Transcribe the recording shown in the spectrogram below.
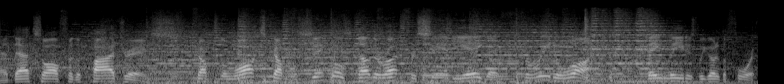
And that's all for the Padres. Couple of walks, couple singles, another run for San Diego. Three to one. They lead as we go to the fourth.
